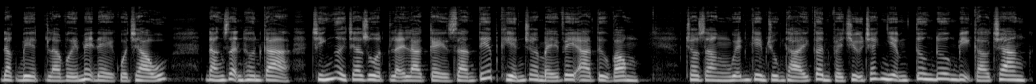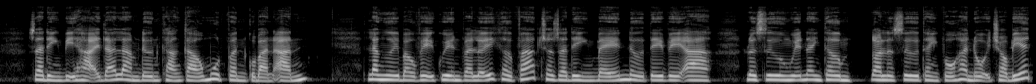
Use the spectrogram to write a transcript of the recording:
đặc biệt là với mẹ đẻ của cháu. Đáng giận hơn cả, chính người cha ruột lại là kẻ gián tiếp khiến cho bé VA tử vong. Cho rằng Nguyễn Kim Trung Thái cần phải chịu trách nhiệm tương đương bị cáo Trang, gia đình bị hại đã làm đơn kháng cáo một phần của bản án là người bảo vệ quyền và lợi ích hợp pháp cho gia đình bé NTVA, luật sư Nguyễn Anh Thơm, đoàn luật sư thành phố Hà Nội cho biết,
